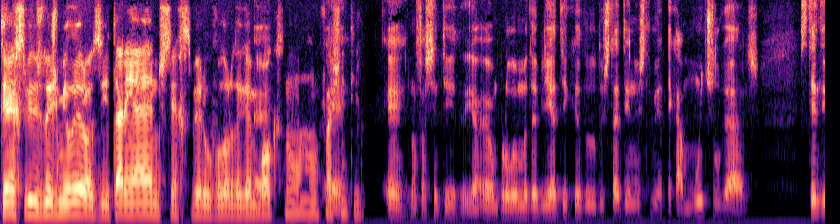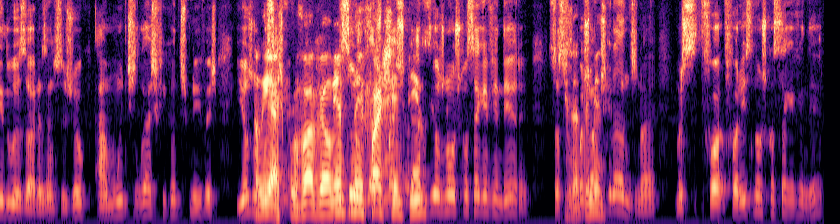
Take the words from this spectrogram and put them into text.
terem recebido os 2 mil euros e estarem há anos sem receber o valor da Gamebox não, não faz É. sentido. É, não faz sentido. É, é um problema da bilhética do, do estádio neste momento. É que há muitos lugares, 72 horas antes do jogo, há muitos lugares que ficam disponíveis. E eles não Aliás, conseguem- provavelmente nem faz sentido. E eles não os conseguem vender. Só se for para jogos Exatamente. grandes, não é? Mas se for, fora isso, não os conseguem vender.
